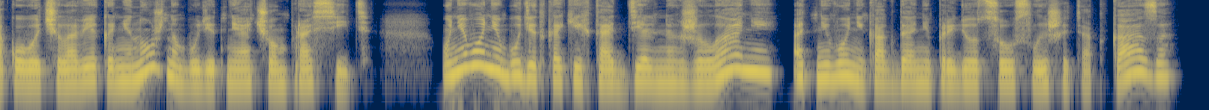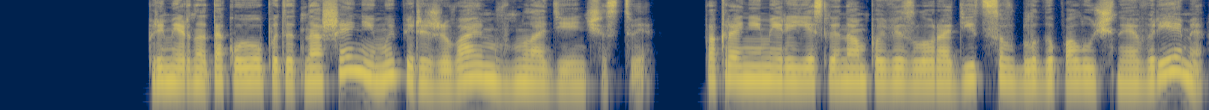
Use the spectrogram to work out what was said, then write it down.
Такого человека не нужно будет ни о чем просить. У него не будет каких-то отдельных желаний, от него никогда не придется услышать отказа. Примерно такой опыт отношений мы переживаем в младенчестве. По крайней мере, если нам повезло родиться в благополучное время,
